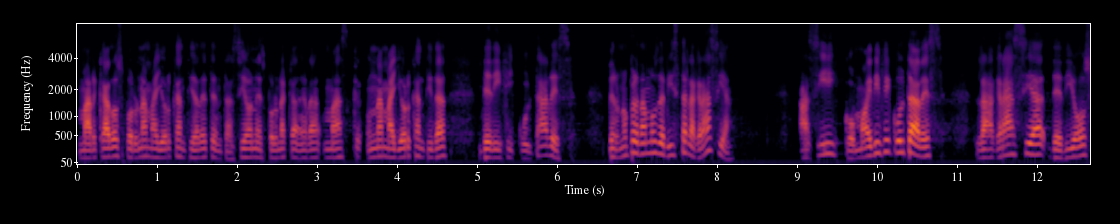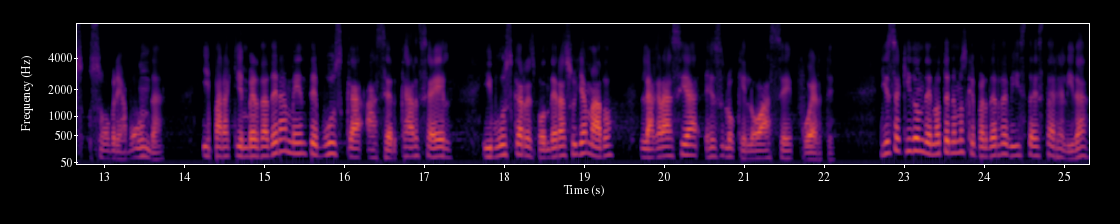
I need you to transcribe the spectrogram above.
marcados por una mayor cantidad de tentaciones, por una, más, una mayor cantidad de dificultades, pero no perdamos de vista la gracia. Así como hay dificultades, la gracia de Dios sobreabunda y para quien verdaderamente busca acercarse a Él y busca responder a su llamado, la gracia es lo que lo hace fuerte. Y es aquí donde no tenemos que perder de vista esta realidad.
